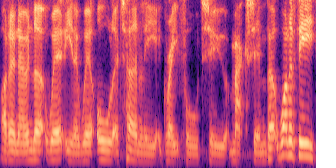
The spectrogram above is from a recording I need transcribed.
I don't know. And look, we're you know we're all eternally grateful to Maxim. But one of the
